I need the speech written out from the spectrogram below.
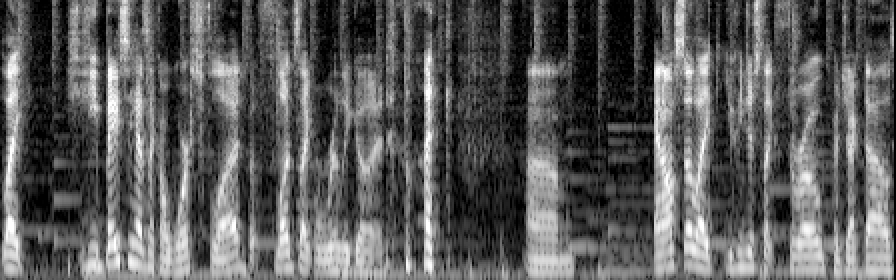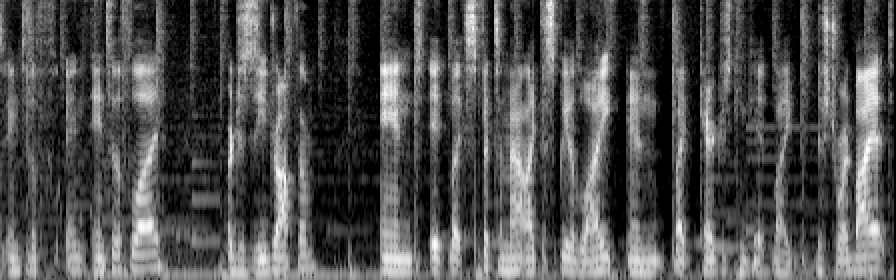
like he basically has like a worse flood, but flood's like really good. like, um, and also like you can just like throw projectiles into the in, into the flood or just Z drop them, and it like spits them out like the speed of light, and like characters can get like destroyed by it.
